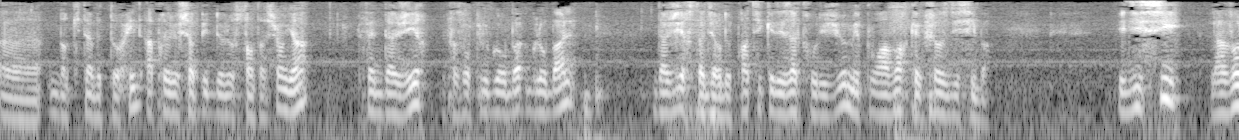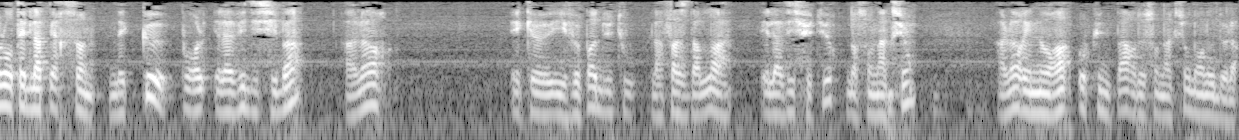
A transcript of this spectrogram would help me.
euh, dans Kitab al-Tawhid, après le chapitre de l'ostentation, il y a le fait d'agir de façon plus globale, d'agir, c'est-à-dire de pratiquer des actes religieux, mais pour avoir quelque chose d'ici-bas. Et d'ici, la volonté de la personne n'est que pour la vie d'ici-bas, alors, et qu'il ne veut pas du tout la face d'Allah et la vie future dans son action, alors il n'aura aucune part de son action dans l'au-delà.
